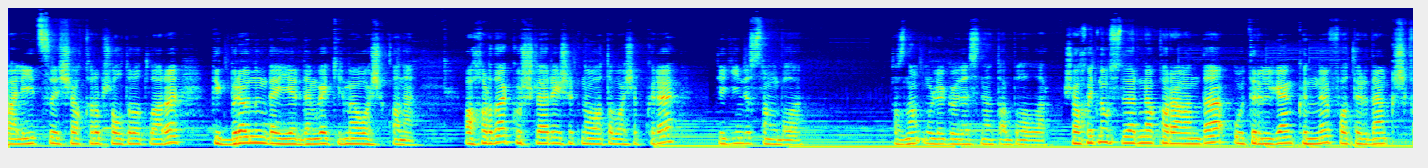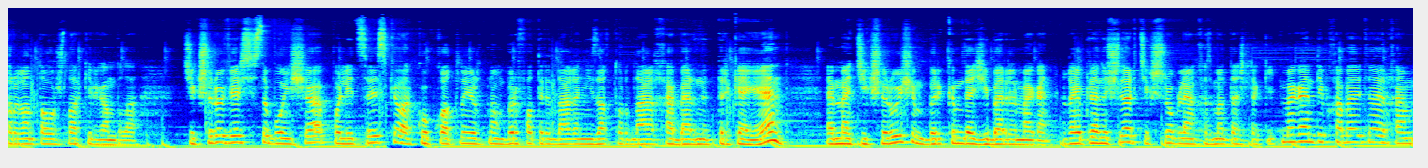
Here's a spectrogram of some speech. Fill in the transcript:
полиция чакырып шалтыратулары тик берәүнең дә ярдәмгә килмәве ачыклана ахырда күршеләре ишекне ватып ачып керә тик инде соң була кызның үле гәүдәсенә тап булалар шаһитның сүзләренә караганда үтерелгән көнне фатирдан кычкырган тавышлар килгән була. Тикшерү версиясе буенча полицейскийлар күп катлы йортның бер фатирындагы низак турындагы хәбәрне әмма тикшерү өчен беркем дә җибәрелмәгән. Гаепләнүчеләр тикшерү белән хезмәттәшлек итмәгән дип хәбәр итәләр һәм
